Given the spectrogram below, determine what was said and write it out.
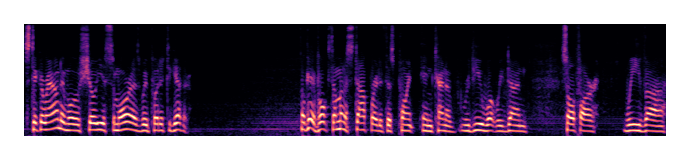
stick around and we'll show you some more as we put it together. Okay folks, I'm going to stop right at this point and kind of review what we've done so far. We've uh,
